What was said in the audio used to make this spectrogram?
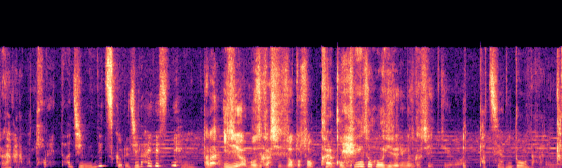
だからもうトレンドは自分で作る時代ですね。うん。ただ維持は難しいぞとそこからこう継続が非常に難しいっていうのは。一発屋にどうなるのかっていうね、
